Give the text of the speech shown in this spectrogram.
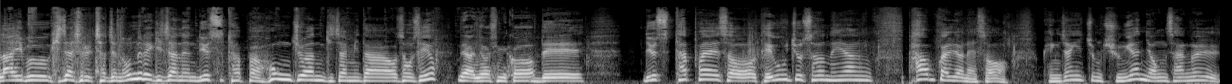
라이브 기자실을 찾은 오늘의 기자는 뉴스타파 홍주환 기자입니다. 어서 오세요. 네, 안녕하십니까. 네. 뉴스타파에서 대우조선해양 파업 관련해서 굉장히 좀 중요한 영상을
